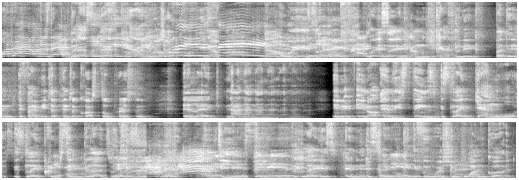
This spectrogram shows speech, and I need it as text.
What the hell does that That's mean? that's kind of what you're What are you talking about. Now, where it's like, where it's like, I'm Catholic, but then if I meet a Pentecostal person, they're like, nah, nah, nah, nah, nah, nah, nah. You know, you know, and these things, it's like gang wars. It's like Crips and Bloods. Which is like that It deep. is, it is. Like it's and it's like It okay, is. if we worship one God,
